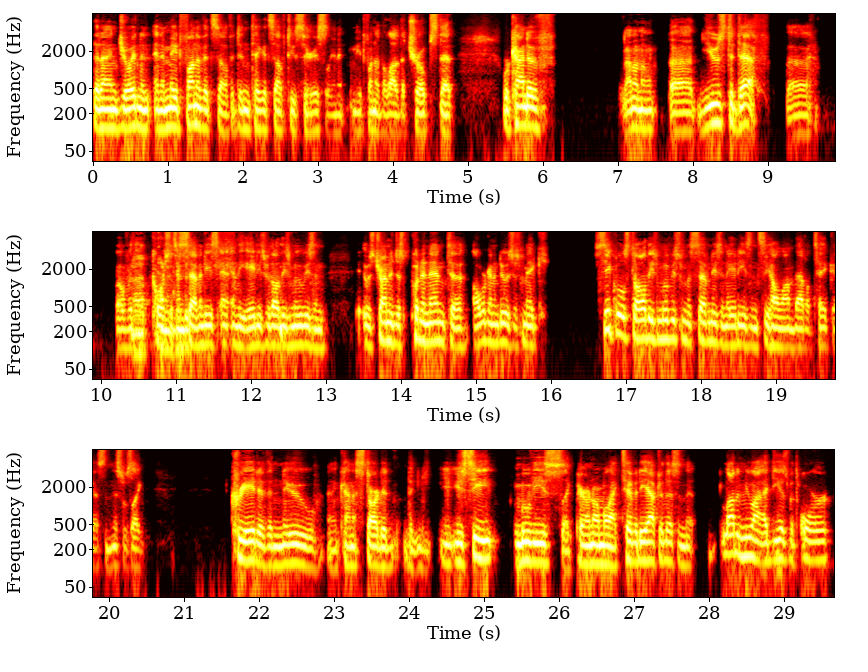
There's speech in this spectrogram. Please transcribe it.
that I enjoyed, and, and it made fun of itself. It didn't take itself too seriously, and it made fun of a lot of the tropes that were kind of, I don't know, uh, used to death uh, over the Uh, course of the 70s and, and the 80s with all these movies. And it was trying to just put an end to all we're going to do is just make sequels to all these movies from the 70s and 80s and see how long that'll take us. And this was like creative and new and kind of started the, you, you see movies like paranormal activity after this and a lot of new ideas with horror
